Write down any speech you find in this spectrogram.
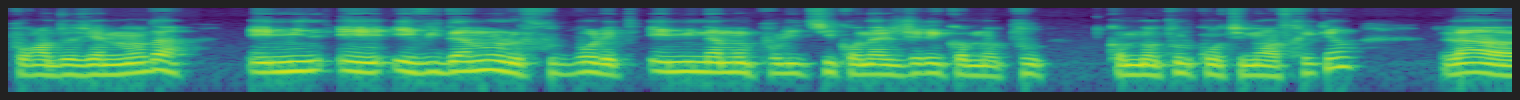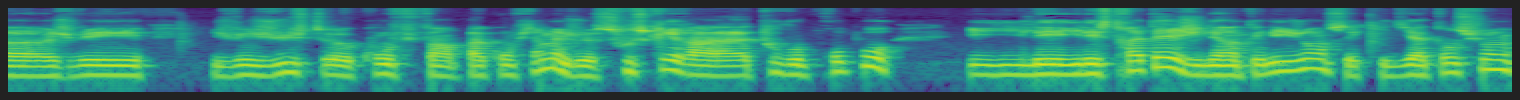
pour un deuxième mandat. Émi- et évidemment, le football est éminemment politique en Algérie comme dans tout, comme dans tout le continent africain. Là, euh, je vais, je vais juste, euh, enfin pas confirmer, je vais souscrire à tous vos propos. Il est, il est stratège, il est intelligent, c'est qu'il dit attention.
